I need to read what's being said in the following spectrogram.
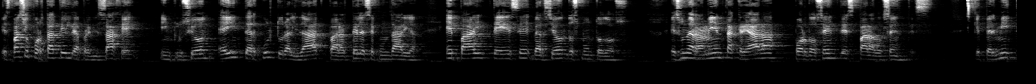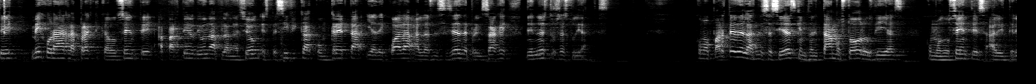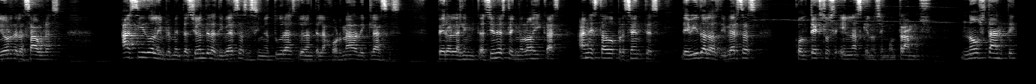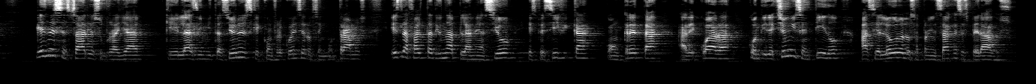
Espacio portátil de aprendizaje, inclusión e interculturalidad para telesecundaria, EPAI TS versión 2.2. Es una herramienta creada por docentes para docentes que permite mejorar la práctica docente a partir de una planeación específica, concreta y adecuada a las necesidades de aprendizaje de nuestros estudiantes. Como parte de las necesidades que enfrentamos todos los días como docentes al interior de las aulas, ha sido la implementación de las diversas asignaturas durante la jornada de clases, pero las limitaciones tecnológicas han estado presentes debido a los diversos contextos en los que nos encontramos. No obstante, es necesario subrayar que las limitaciones que con frecuencia nos encontramos es la falta de una planeación específica, concreta, adecuada, con dirección y sentido hacia el logro de los aprendizajes esperados.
